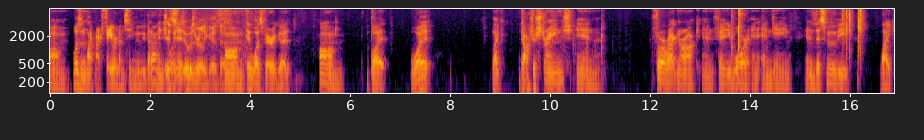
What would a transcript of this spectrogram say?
Um, wasn't like my favorite MCU movie, but I enjoyed It's- it. it was really good though Um, it was very good. Um, but what like Doctor Strange in Thor Ragnarok and Infinity War and Endgame and this movie, like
